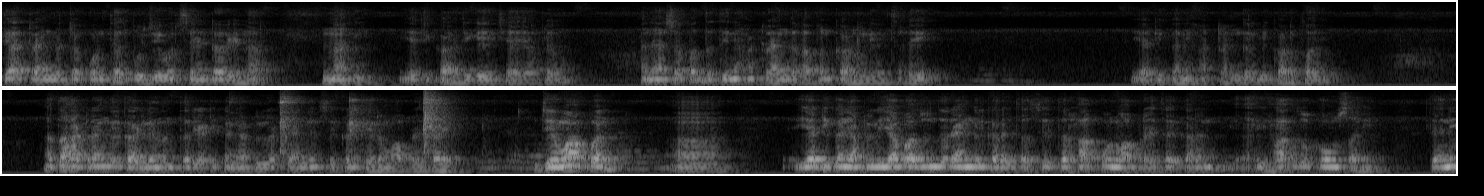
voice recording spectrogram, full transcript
त्या ट्रायंगलच्या कोणत्याच भुजेवर सेंटर येणार नाही. याची काळजी घ्यायची आहे आपल्याला. आणि अशा पद्धतीने हा ट्रायंगल आपण काढून घ्यायचा आहे. या ठिकाणी हा ट्रायंगल मी काढतो आहे आता हा ट्रायंगल काढल्यानंतर या ठिकाणी आपल्याला ट्रायंगल सेकंड थेरम वापरायचा आहे. जेव्हा आपण या ठिकाणी आपल्याला या बाजून जर अँगल करायचा असेल तर हा कोण वापरायचा आहे. कारण हा जो कंस आहे त्याने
